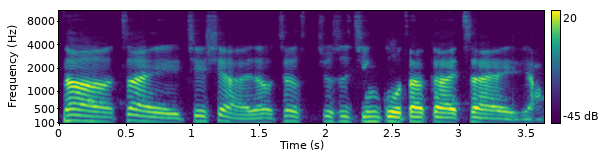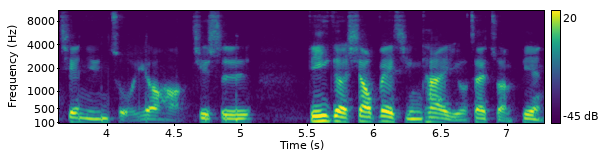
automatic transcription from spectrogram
那在接下来的这就是经过大概在两千年左右哈，其实第一个消费形态有在转变。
